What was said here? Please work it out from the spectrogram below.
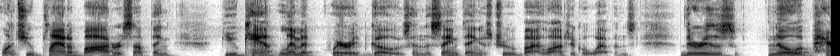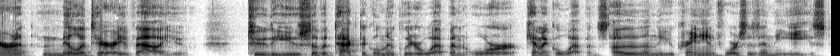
Once you plant a bot or something, you can't limit where it goes. And the same thing is true of biological weapons. There is no apparent military value to the use of a tactical nuclear weapon or chemical weapons. Other than the Ukrainian forces in the east,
